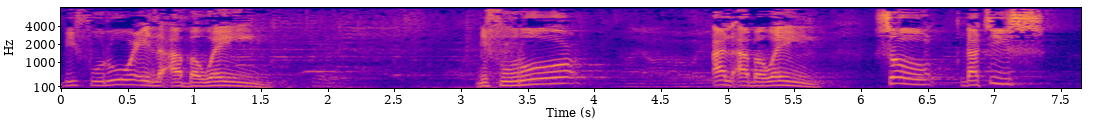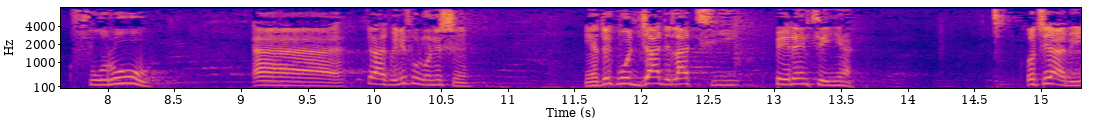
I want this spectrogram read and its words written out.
bí furu'il abawain bifuru al-abawain so that is furu kí la pè ní furu nísìn? Èyàn tó kí ó jáde láti parent èyàn ó tí àbí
